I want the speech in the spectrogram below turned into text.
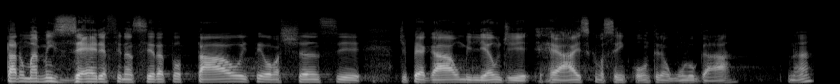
estar tá numa miséria financeira total e ter uma chance de pegar um milhão de reais que você encontra em algum lugar, né?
